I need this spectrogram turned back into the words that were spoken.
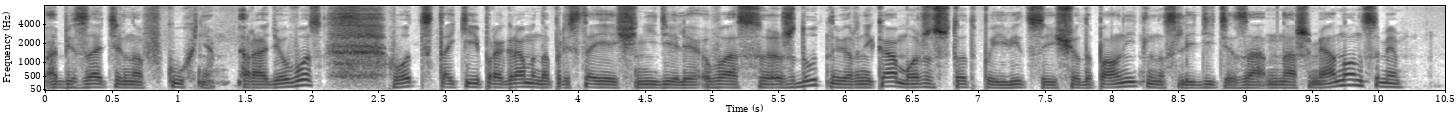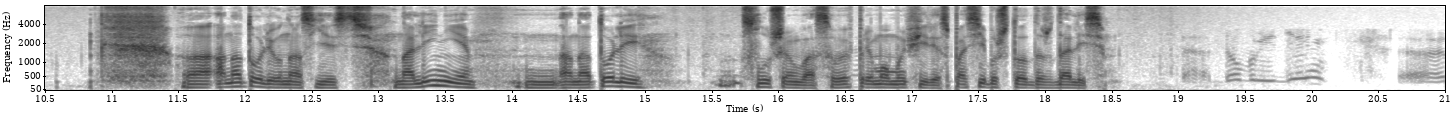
обязательно в кухне Радио ВОЗ. Вот такие программы на предстоящей неделе вас ждут. Наверняка может что-то появиться еще дополнительно. Следите за нашими анонсами. Э, Анатолий у нас есть на линии. Анатолий, Слушаем вас. Вы в прямом эфире. Спасибо, что дождались. Добрый день. Э,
